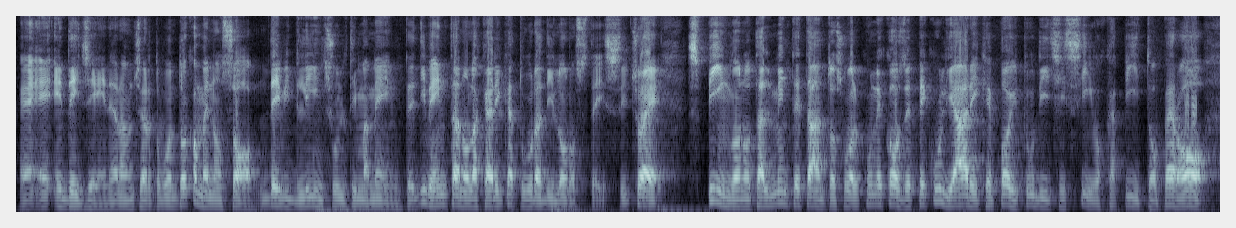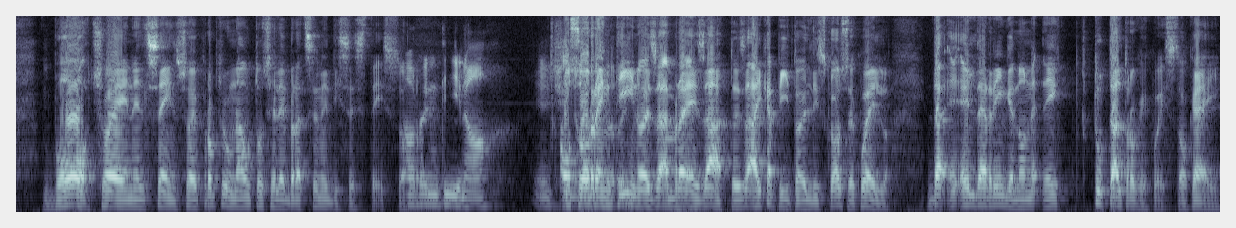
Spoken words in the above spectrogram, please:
e, e degenera a un certo punto, come non so, David Lynch ultimamente, diventano la caricatura di loro stessi, cioè spingono talmente tanto su alcune cose peculiari che poi tu dici sì, ho capito, però boh, cioè nel senso è proprio un'autocelebrazione di se stesso. Sorrentino. O Sorrentino, esatto, esatto, esatto, hai capito, il discorso è quello. Da, Elden Ring non è, è tutt'altro che questo, ok?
